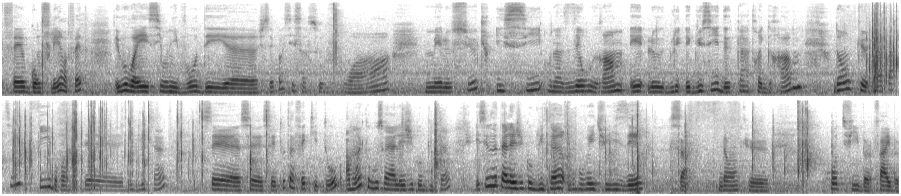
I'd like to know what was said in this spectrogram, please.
fait gonfler en fait. Et vous voyez ici au niveau des... Euh, je ne sais pas si ça se voit. Mais le sucre, ici, on a 0 g et le les glucides 4 grammes. Donc, la partie fibre du gluten, c'est tout à fait keto, à moins que vous soyez allergique au gluten. Et si vous êtes allergique au gluten, vous pouvez utiliser ça. Donc, euh, haute fibre, fiber.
